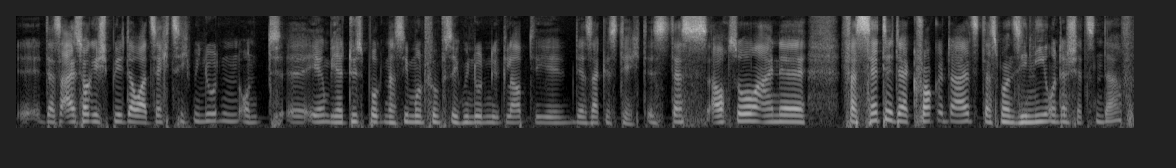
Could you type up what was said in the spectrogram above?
äh, das Eishockeyspiel dauert 60 Minuten und äh, irgendwie hat Duisburg nach 57 Minuten geglaubt, die, der Sack ist dicht. Ist das auch so eine Facette der Crocodiles, dass man sie nie unterschätzen darf?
